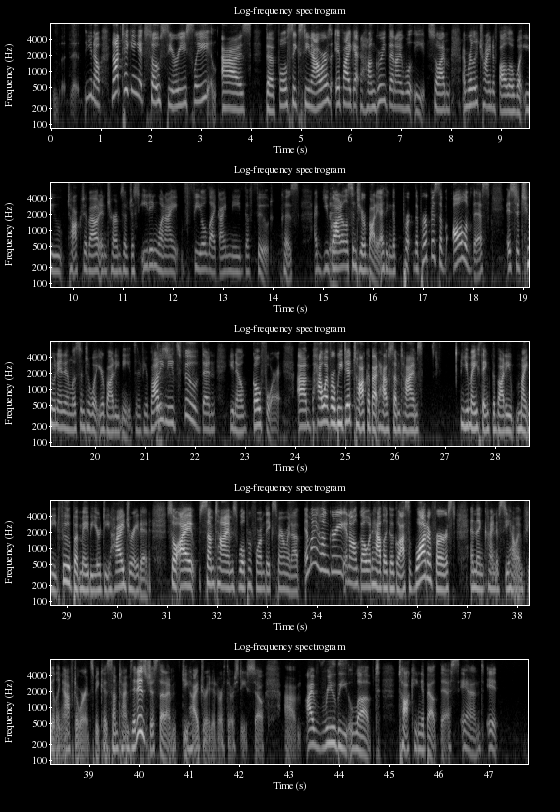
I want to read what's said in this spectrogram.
you know, not taking it so seriously as the full 16 hours if i get hungry then i will eat so i'm i'm really trying to follow what you talked about in terms of just eating when i feel like i need the food because you Yeah. got to listen to your body. I think the pur- the purpose of all of this is to tune in and listen to what your body needs. And if your body Yes. needs food, then you know go for it. Um, however, we did talk about how sometimes you may think the body might need food, but maybe you're dehydrated. So I sometimes will perform the experiment of, am I hungry? And I'll go and have like a glass of water first and then kind of see how I'm feeling afterwards because sometimes it is just that I'm dehydrated or thirsty. So um, I really loved talking about this. And it,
